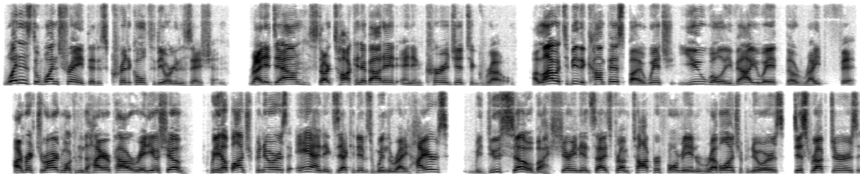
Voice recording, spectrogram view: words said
what is the one trait that is critical to the organization? Write it down, start talking about it, and encourage it to grow. Allow it to be the compass by which you will evaluate the right fit. I'm Rick Girard, and welcome to the Hire Power Radio Show. We help entrepreneurs and executives win the right hires. We do so by sharing insights from top performing rebel entrepreneurs, disruptors,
